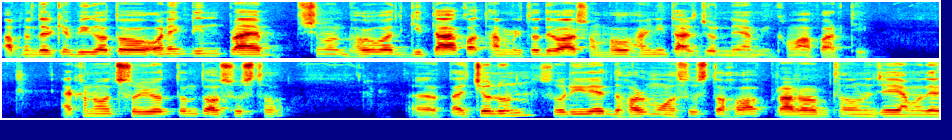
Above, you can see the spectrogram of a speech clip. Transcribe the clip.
আপনাদেরকে বিগত অনেক দিন প্রায় শ্রীমদ্ ভগবদ গীতা, কথামৃত দেওয়া সম্ভব হয়নি, তার জন্যে আমি ক্ষমা প্রার্থী। এখনও শরীর অত্যন্ত অসুস্থ তাই চলুন শরীরের ধর্ম অসুস্থ হওয়া প্রারব্ধ অনুযায়ী আমাদের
